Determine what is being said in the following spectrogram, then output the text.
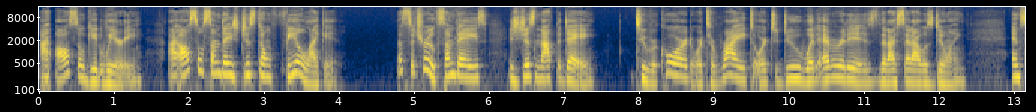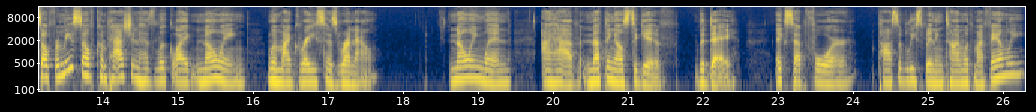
I also get weary. I also some days just don't feel like it. That's the truth. Some days it's just not the day to record or to write or to do whatever it is that I said I was doing. And so for me, self compassion has looked like knowing when my grace has run out, knowing when I have nothing else to give the day except for possibly spending time with my family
